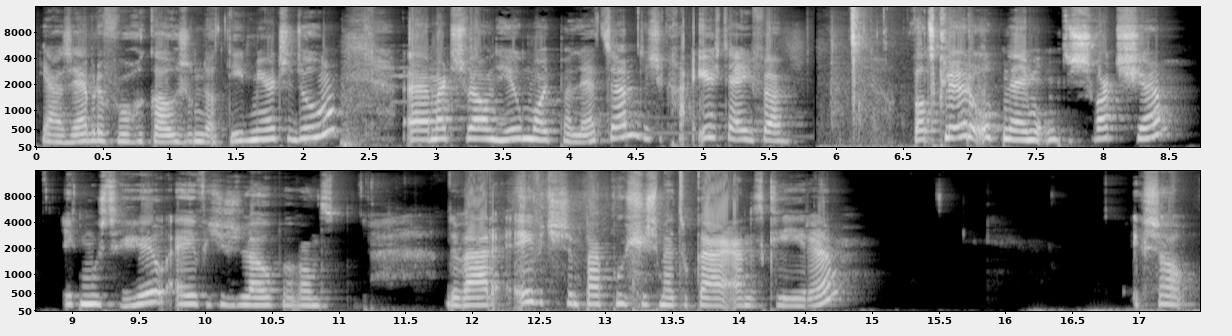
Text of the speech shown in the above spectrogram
ja, ze hebben ervoor gekozen om dat niet meer te doen. Uh, maar het is wel een heel mooi paletten. Dus ik ga eerst even wat kleuren opnemen om te swatchen. Ik moest heel eventjes lopen, want er waren eventjes een paar poesjes met elkaar aan het kleren. Ik zal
